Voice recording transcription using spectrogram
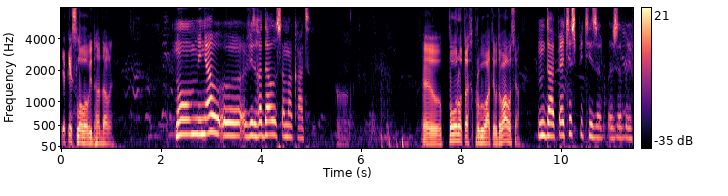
Яке слово відгадали? Ну, мене е, відгадали самокат. Е, по воротах пробивати вдавалося? Ну да, 5 із 5 забив.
